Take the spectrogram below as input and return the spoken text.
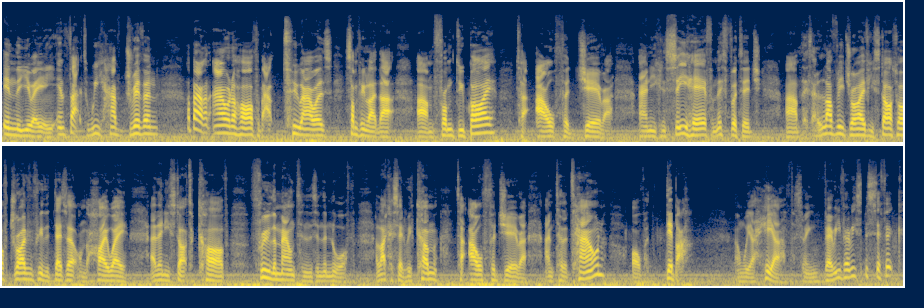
in the UAE. In fact, we have driven about an hour and a half, about two hours, something like that, um, from Dubai to Al Fujairah. And you can see here from this footage, um, there's a lovely drive. You start off driving through the desert on the highway, and then you start to carve through the mountains in the north. And like I said, we've come to Al Fujairah and to the town of Dibba. And we are here for something very, very specific,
